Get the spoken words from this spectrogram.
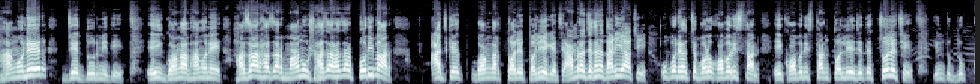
ভাঙনের যে দুর্নীতি। এই গঙ্গা ভাঙনে হাজার হাজার মানুষ, হাজার হাজার পরিবার আজকে গঙ্গার তলে তলিয়ে গেছে। আমরা যেখানে দাঁড়িয়ে আছি, উপরে হচ্ছে বড় কবরস্থান। এই কবরস্থান তলিয়ে যেতে চলেছে। কিন্তু দুঃখ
